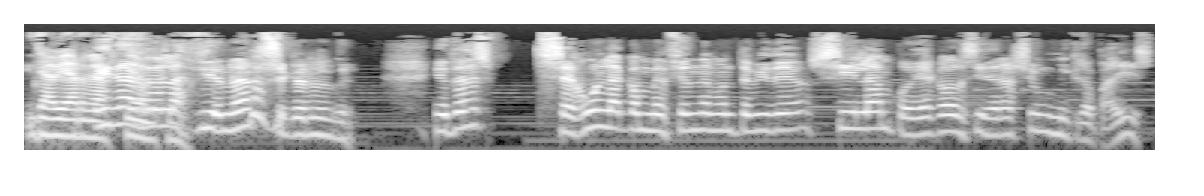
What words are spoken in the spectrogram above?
Ya había relación. era relacionarse con un... Y entonces, según la Convención de Montevideo, Silan podía considerarse un micropaís.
